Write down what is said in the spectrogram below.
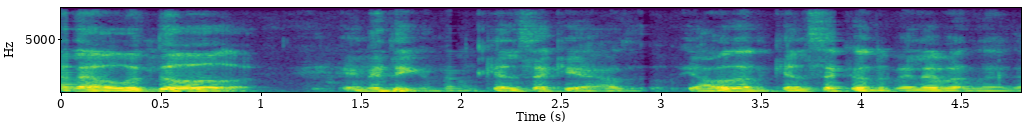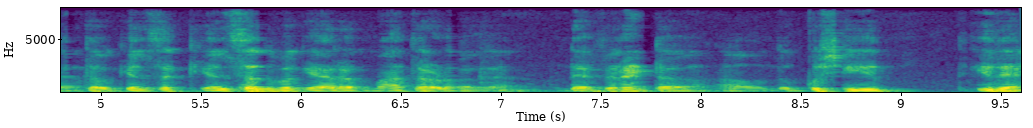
ಅಲ್ಲ ಒಂದು ಎನಿಥಿಂಗ್ ನಮ್ಮ ಕೆಲಸಕ್ಕೆ ಯಾವ್ದು ಒಂದು ಕೆಲಸಕ್ಕೆ ಒಂದು ಬೆಲೆ ಬಂದಾಗ ಅಥವಾ ಕೆಲಸ ಕೆಲಸದ ಬಗ್ಗೆ ಯಾರಾದ್ರು ಮಾತಾಡುವಾಗ ಡೆಫಿನೆಟ್ ಆ ಒಂದು ಖುಷಿ ಇದೆ.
